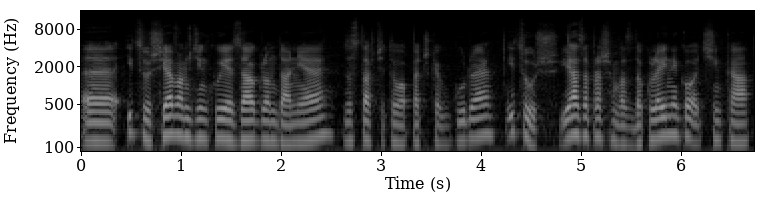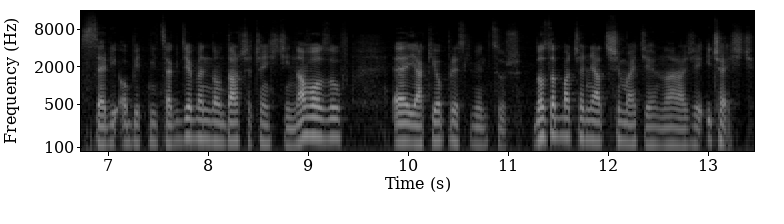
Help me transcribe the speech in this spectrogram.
E, I cóż, ja Wam dziękuję za oglądanie. Zostawcie tę łapeczkę w górę. I cóż, ja zapraszam Was do kolejnego odcinka z serii Obietnica, gdzie będą dalsze części nawozów, e, jak i opryski. Więc cóż, do zobaczenia, trzymajcie się na razie i cześć.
